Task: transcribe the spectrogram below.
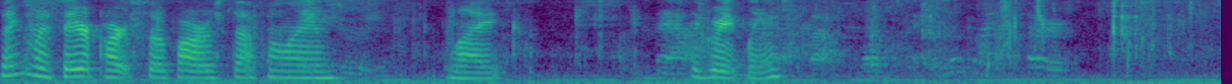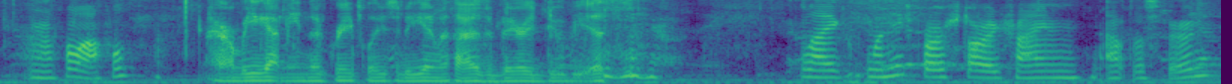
think my favorite part so far is definitely like the grape leaves and the falafel. I remember you got me into grape leaves to begin with. I was very dubious. Like when he first started trying out this food,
